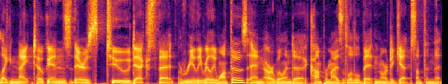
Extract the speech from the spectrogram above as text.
like knight tokens, there's two decks that really, really want those and are willing to compromise a little bit in order to get something that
